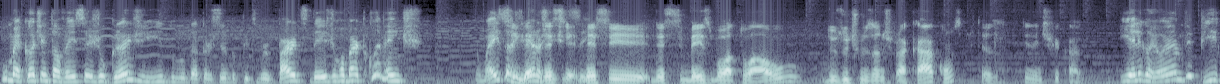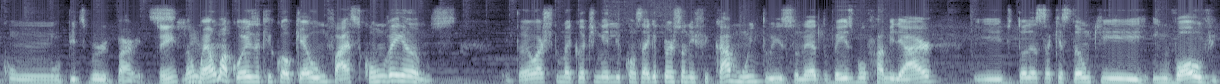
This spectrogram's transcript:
O McCutcheon talvez seja o grande ídolo da torcida do Pittsburgh Pirates desde Roberto Clemente. Não é exagero Sim, desse, a gente desse, desse beisebol atual, dos últimos anos para cá, com certeza, identificado. E ele ganhou MVP com o Pittsburgh Pirates. Sim, Não sim. é uma coisa que qualquer um faz, convenhamos. Então eu acho que o McCutcheon ele consegue personificar muito isso, né, do beisebol familiar e de toda essa questão que envolve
